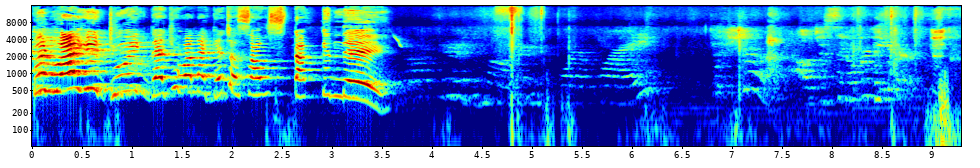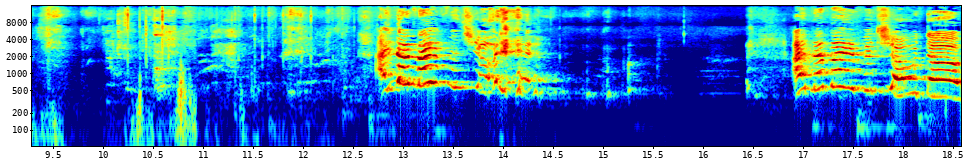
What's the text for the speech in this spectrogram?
But why are you doing that? You wanna get yourself stuck in there. I never even showed him. I never even showed them.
